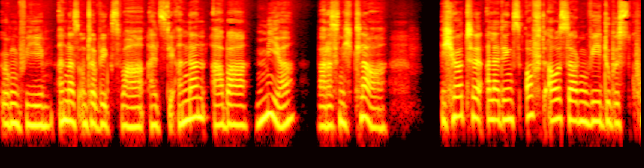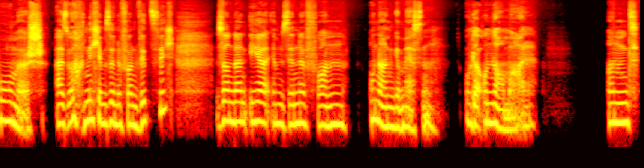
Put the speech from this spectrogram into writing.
irgendwie anders unterwegs war als die anderen, aber mir war das nicht klar. Ich hörte allerdings oft Aussagen wie du bist komisch, also nicht im Sinne von witzig, sondern eher im Sinne von unangemessen oder unnormal. Und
